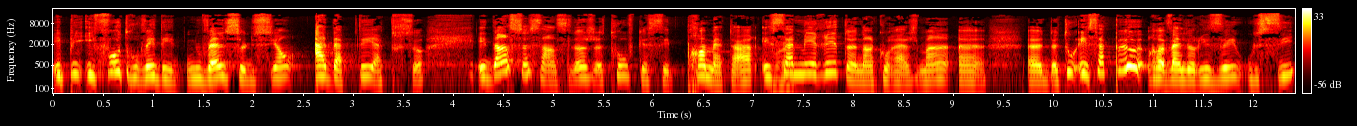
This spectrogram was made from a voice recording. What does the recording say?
et puis il faut trouver des nouvelles solutions adaptées à tout ça. Et dans ce sens-là, je trouve que c'est prometteur et ouais. ça mérite un encouragement euh, euh, de tout. Et ça peut revaloriser aussi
